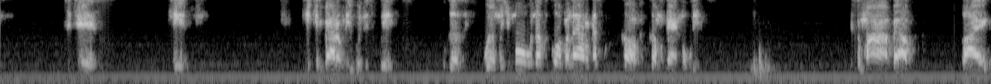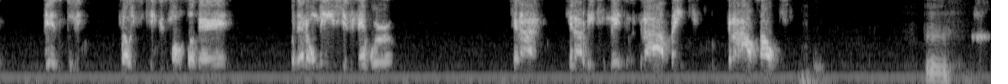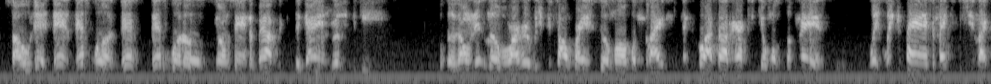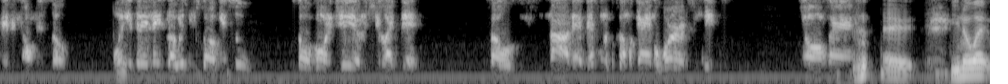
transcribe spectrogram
to just hit me. He can battle me with his wits because when, when you move the corporate ladder, that's what come a game of wits. It's a mind battle. Like physically, you know, you can kick this motherfucker ass, but that don't mean shit in that world. Can I can I beat you mentally? Can I outthink you? Can I outtalk you? Hmm. So that, that that's what that's that's what uh you know what I'm saying the battle the game really begins. Because on this level right here, where you can talk crazy to a motherfucking like and go outside there and kick your motherfucking ass. We, we can pass and make shit like that on this level. When we get to that next level, this when you start getting sued, start going to jail and shit like that. So nah, that that's when it become a game of words and wits. You know what I'm saying? hey, you know what?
